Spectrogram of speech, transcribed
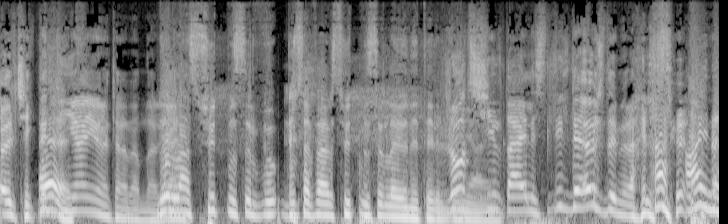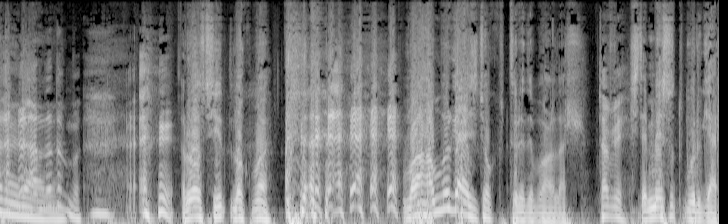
ölçekte Evet. dünyayı yöneten adamlar. Dur yani. lan süt mısır bu, bu sefer süt mısırla yönetelim dünyayı. Rothschild ailesi değil de Özdemir ailesi. Aynen öyle abi. Anladın mı? Rothschild lokma. Va hamburgerci çok türedi bu aralar. Tabii. İşte Mesut Burger.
